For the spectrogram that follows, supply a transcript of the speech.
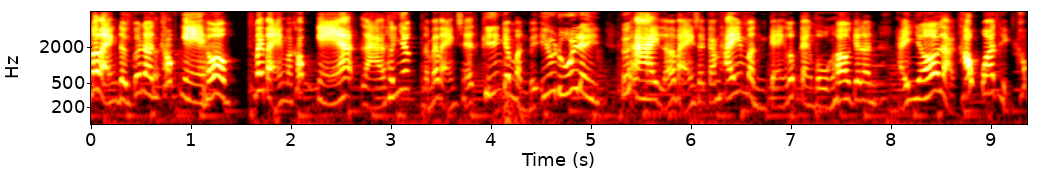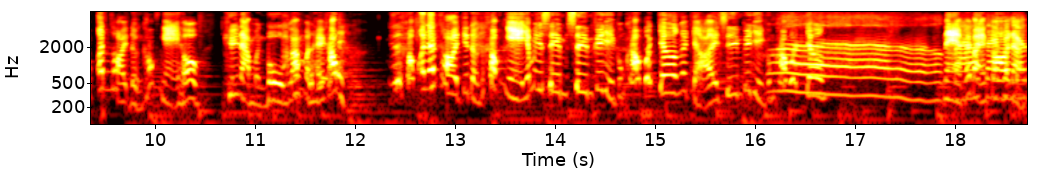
Mấy bạn đừng có nên khóc nhè hiểu không? Mấy bạn mà khóc nhẹ là thứ nhất là mấy bạn sẽ khiến cho mình bị yếu đuối đi. Thứ hai là mấy bạn sẽ cảm thấy mình càng lúc càng buồn hơn Cho nên hãy nhớ là khóc quá thì khóc ít thôi, đừng khóc nhẹ không? Khi nào mình buồn lắm mình hãy khóc. Khóc ít ít thôi chứ đừng có khóc nhè giống như Sim. Sim cái gì cũng khóc hết trơn á trời. Sim cái gì cũng khóc hết trơn. Nè, mấy bạn coi nè.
